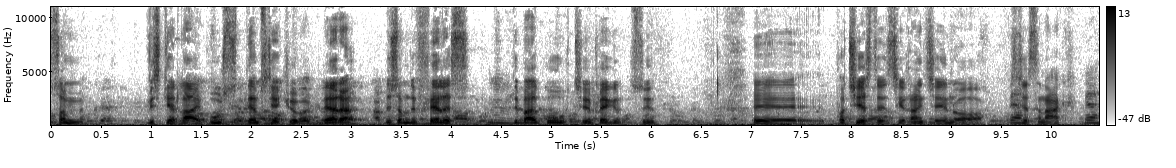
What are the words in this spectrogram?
som hvis de har lege bus, dem skal jeg købe billetter, ligesom det fælles. Det er bare god til begge sider. Øh, på tirsdag skal jeg ringe til hende og Ja. ja. skal snakke. Ja.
